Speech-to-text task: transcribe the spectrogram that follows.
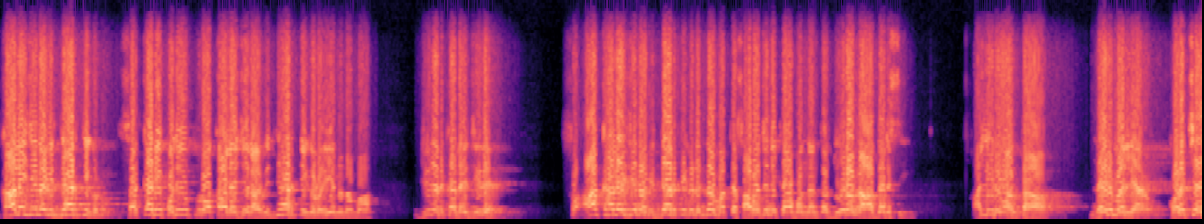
ಕಾಲೇಜಿನ ವಿದ್ಯಾರ್ಥಿಗಳು, ಸರ್ಕಾರಿ ಪದವಿ ಪೂರ್ವ ಕಾಲೇಜಿನ ವಿದ್ಯಾರ್ಥಿಗಳು, ಏನು ನಮ್ಮ ಜೂನಿಯರ್ ಕಾಲೇಜ್ ಇದೆ. ಸೊ ಆ ಕಾಲೇಜಿನ ವಿದ್ಯಾರ್ಥಿಗಳಿಂದ ಮತ್ತೆ ಸಾರ್ವಜನಿಕರ ಬಂದಂತ ದೂರನ್ನು ಆಧರಿಸಿ ಅಲ್ಲಿರುವಂತಹ ನೈರ್ಮಲ್ಯ, ಕೊಳಚೆ,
